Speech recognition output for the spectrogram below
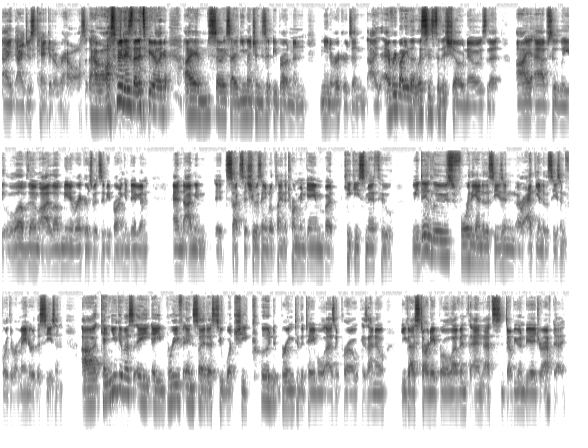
I, I just can't get over how awesome how awesome it is that it's here. Like I am so excited. You mentioned Zippy Broughton and Nina Rickards, and I everybody that listens to this show knows that I absolutely love them. I love Nina Rickards, what Zippy Broughton can do, and and I mean it sucks that she wasn't able to play in the tournament game, but Kiki Smith, who we did lose for the end of the season or at the end of the season for the remainder of the season. Uh, can you give us a, a brief insight as to what she could bring to the table as a pro? Because I know you guys start April 11th, and that's WNBA draft day.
